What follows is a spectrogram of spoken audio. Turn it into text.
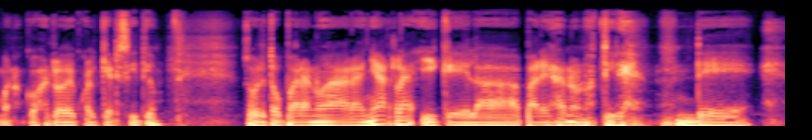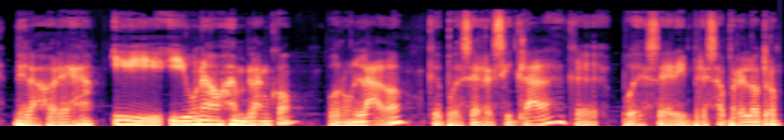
bueno, cogerlo de cualquier sitio, sobre todo para no arañarla y que la pareja no nos tire de, las orejas. Y, y, una hoja en blanco por un lado, que puede ser reciclada, que puede ser impresa por el otro,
